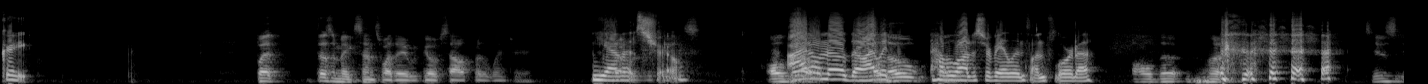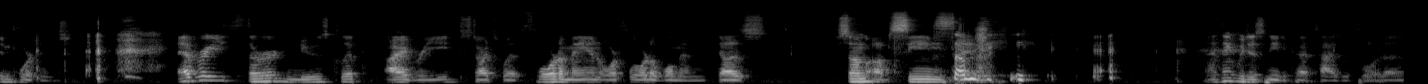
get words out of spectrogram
Great. But it doesn't make sense why they would go south for the winter. Yeah, That that's was true. case. Although, I don't know though. I would although- have a lot of surveillance on Florida. Although it is important. Every third news clip I read starts with Florida man or Florida woman does some obscene thing. Something. I think we just need to cut ties with Florida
